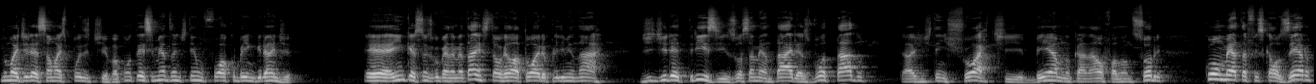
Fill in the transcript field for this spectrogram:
numa direção mais positiva. Acontecimentos, a gente tem um foco bem grande é, em questões governamentais, está o relatório preliminar de diretrizes orçamentárias votado, tá? a gente tem short, BEM no canal falando sobre, com meta fiscal zero,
